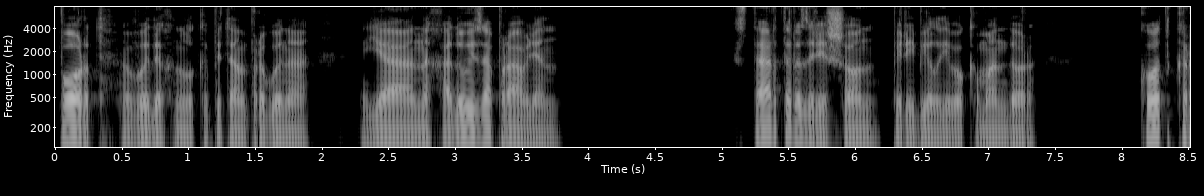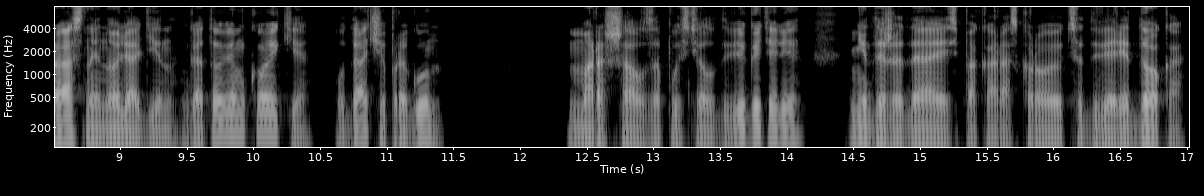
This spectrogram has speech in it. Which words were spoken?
«Порт», — выдохнул капитан Прогуна. «Я на ходу и заправлен». «Старт разрешен», — перебил его командор. «Код красный 01. Готовим койки. Удачи, прыгун». Маршал запустил двигатели, не дожидаясь, пока раскроются двери дока.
